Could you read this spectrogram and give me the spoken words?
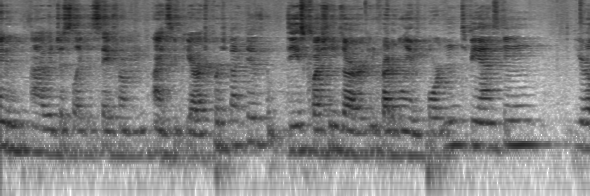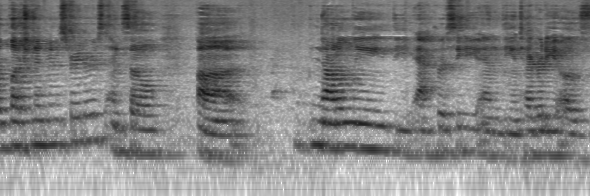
And I would just like to say from ICPR's perspective, these questions are incredibly important to be asking your election administrators. And so uh, not only the accuracy and the integrity of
